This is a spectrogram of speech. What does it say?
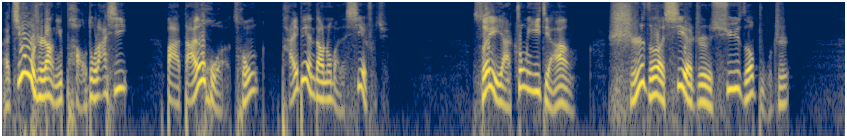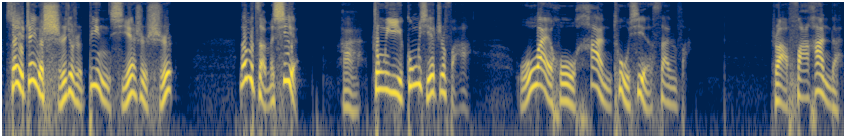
啊，就是让你跑肚拉稀，把胆火从排便当中把它泄出去。所以呀，中医讲。实则泻之，虚则补之，所以这个实就是病邪是实。那么怎么泻？啊，中医攻邪之法，无外乎汗吐泻三法，是吧？发汗的，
